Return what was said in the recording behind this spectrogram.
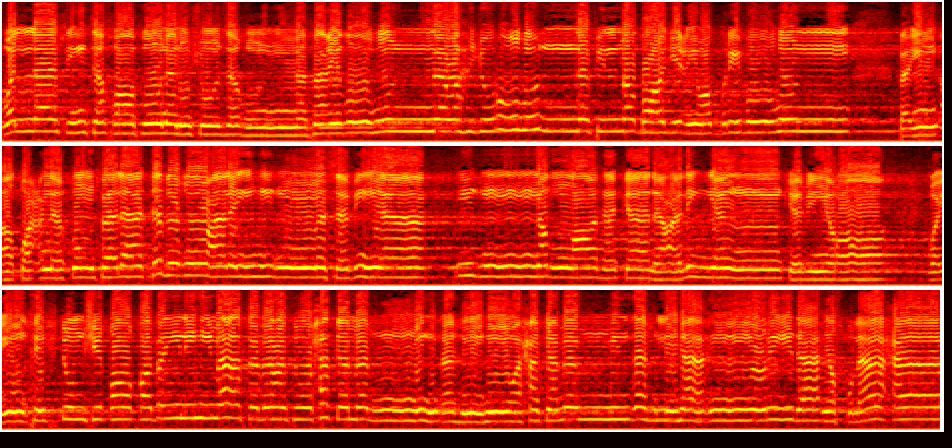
واللاتي تخافون نشوزهن فعظوهن واهجروهن في المضاجع واضربوهن. فإن أطعنكم فلا تبغوا عليهن سبيلا. إن الله كان عليا كبيرا. وإن خفتم شقاق بينهما فابعثوا حكما من أهله وحكما من أهلها إن يريدا إصلاحا.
